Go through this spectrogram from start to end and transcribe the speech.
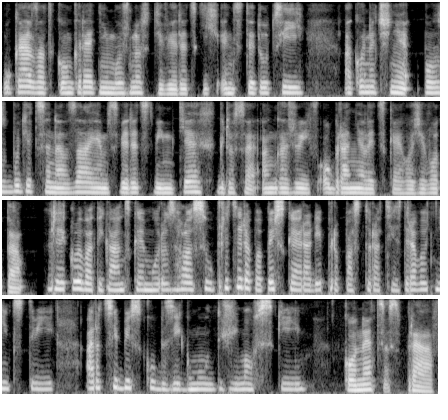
ukázat konkrétní možnosti vědeckých institucí a konečně povzbudit se navzájem svědectvím těch, kdo se angažují v obraně lidského života. Řekl vatikánskému rozhlasu předseda Papežské rady pro pastoraci zdravotnictví arcibiskup Zigmund Žimovský. Konec zpráv.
